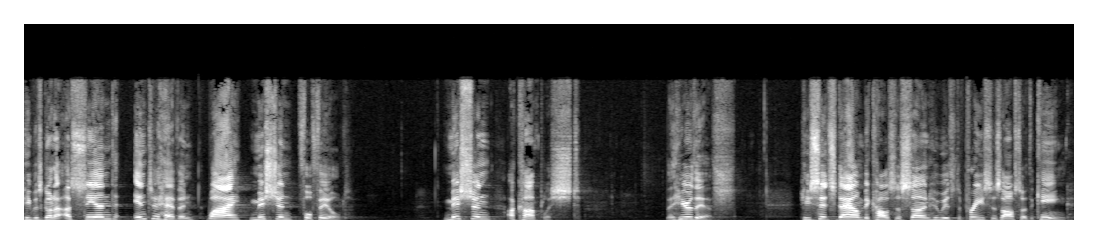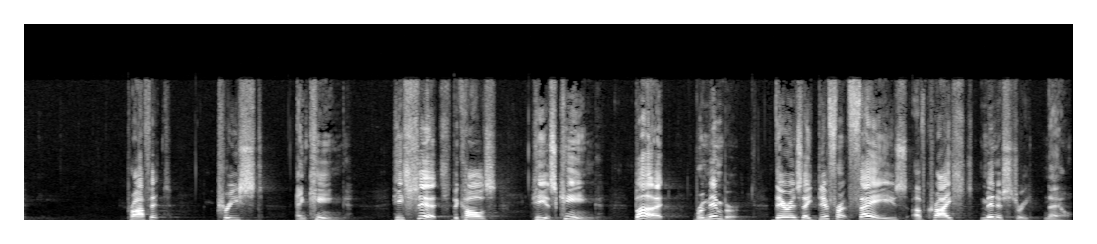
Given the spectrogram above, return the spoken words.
He was going to ascend into heaven. Why? Mission fulfilled. Mission accomplished. But hear this He sits down because the Son, who is the priest, is also the king. Prophet, priest, and king. He sits because he is king. But remember, there is a different phase of Christ's ministry now.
